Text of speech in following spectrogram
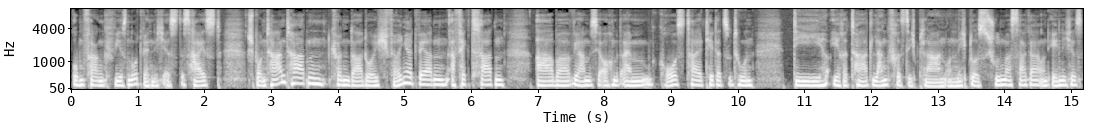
Umfang, wie es notwendig ist. Das heißt, Spontantaten können dadurch verringert werden, Affekttaten, aber wir haben es ja auch mit einem Großteil Täter zu tun, die ihre Tat langfristig planen und nicht bloß Schulmassaker und ähnliches,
